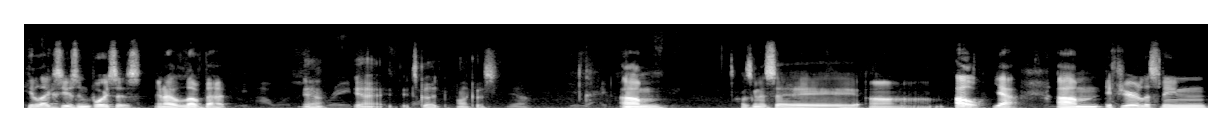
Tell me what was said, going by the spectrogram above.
he likes using voices, and I love that. Yeah, yeah, it's good. I like this. Yeah. Um, I was gonna say, um, oh yeah, um, if you're listening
